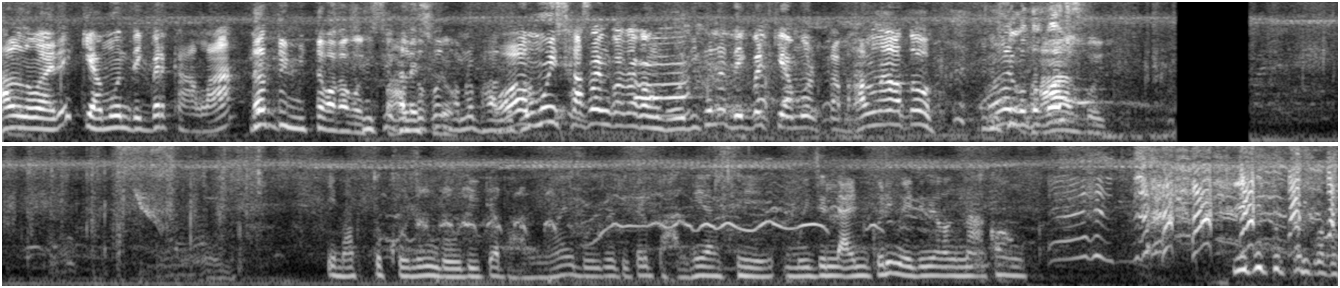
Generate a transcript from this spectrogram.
ভালো নয় রে কেমন দেখবার কালা? না তুই মিথ্যা কথা বলছিস ভালো ছিল। আমরা ভালো মুই সাসাং কথা কম বৌদিখানে দেখবার কেমন একটা না তো এমাক কইলুম বৌদিটা ভালো নয় বৌদিটা ভালো আছে। মুই যে লাইন করি মেয়ে দিনে আমাকে না কং কি তুই কথা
